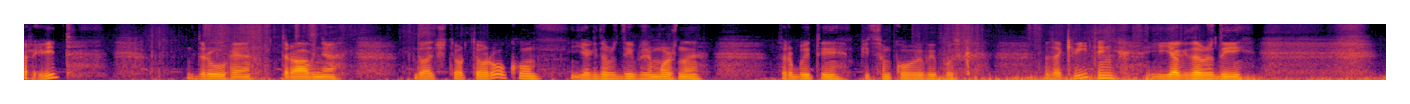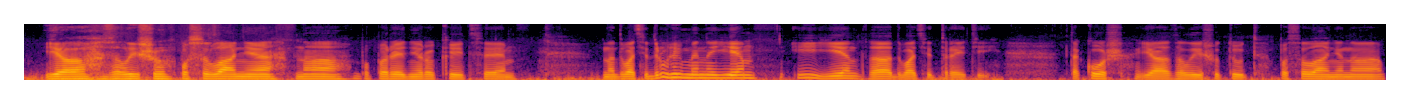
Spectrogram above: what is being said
Привіт. 2 травня 24 року. Як завжди, вже можна зробити підсумковий випуск за квітень. І як завжди, я залишу посилання на попередні роки. Це на 22-й в мене є і є за 23. Також я залишу тут посилання на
